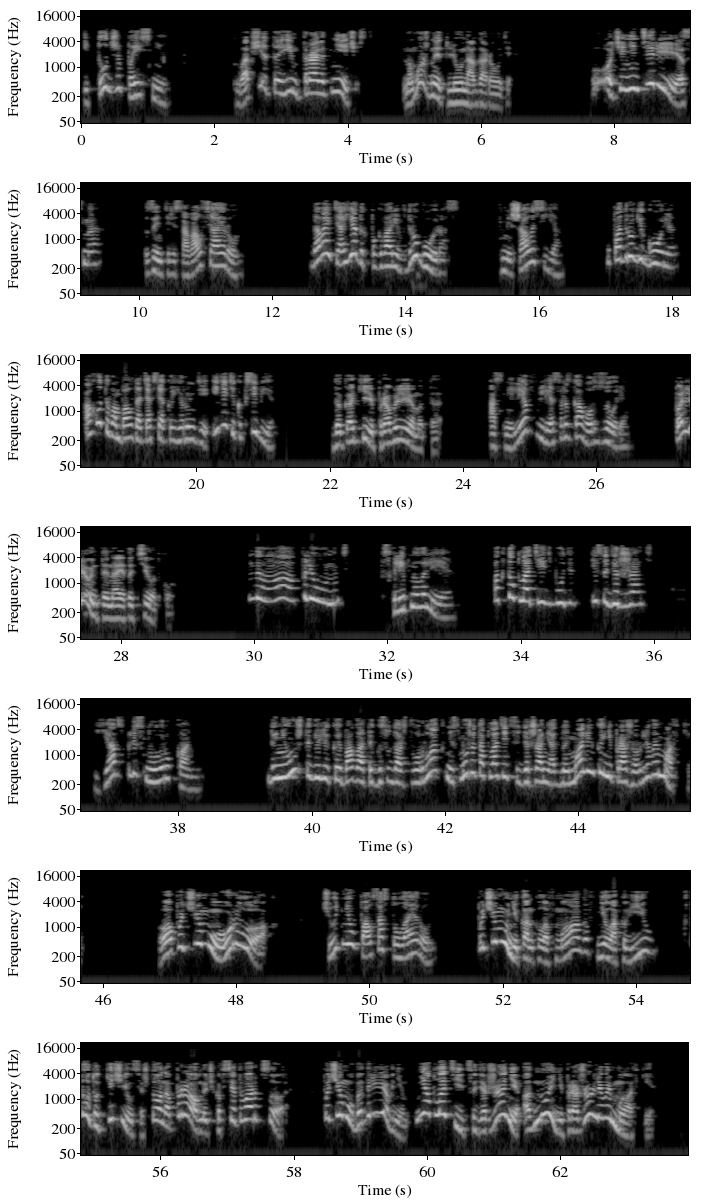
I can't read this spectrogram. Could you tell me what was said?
И тут же пояснил. — Вообще-то им травят нечисть, но можно и тлю на огороде. — Очень интересно, — заинтересовался Айрон. — Давайте о ядах поговорим в другой раз, — вмешалась я. — У подруги горе, охота вам болтать о всякой ерунде, идите-ка к себе. — Да какие проблемы-то? Осмелев, влез в разговор Зоря. — Плюнь ты на эту тетку. — Да, плюнуть, — всхлипнула Лея. — А кто платить будет и содержать? Я всплеснула руками. Да неужто великое и богатое государство Урлак не сможет оплатить содержание одной маленькой непрожорливой мавки? — А почему Урлак? Чуть не упал со стула Айрон. Почему не конклав магов, не лаквил? Кто тут кичился, что она правнучка все творца? Почему бы древним не оплатить содержание одной непрожорливой мавки?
